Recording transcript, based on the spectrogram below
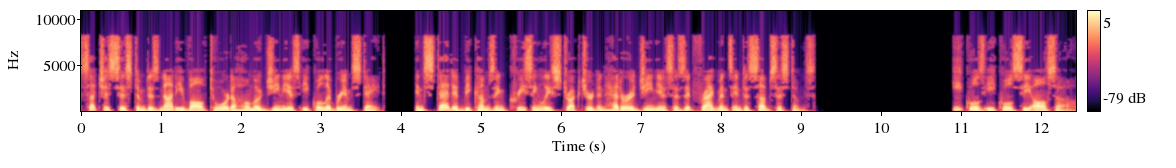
Such a system does not evolve toward a homogeneous equilibrium state. Instead it becomes increasingly structured and heterogeneous as it fragments into subsystems. See also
